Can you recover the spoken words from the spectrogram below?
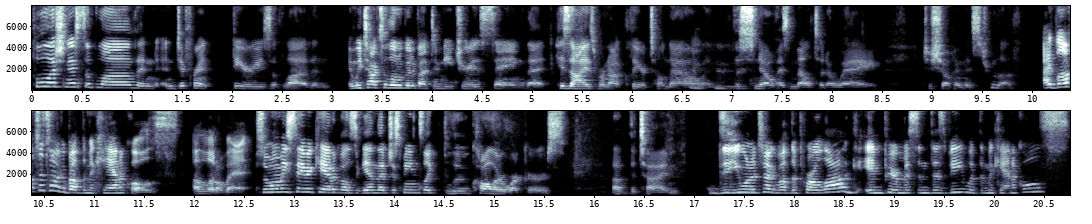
foolishness of love and, and different theories of love and, and we talked a little bit about Demetrius saying that his eyes were not clear till now and Mhm. the snow has melted away to show him his true love. I'd love to talk about the mechanicals a little bit. So when we say mechanicals, again, that just means like blue collar workers of the time. Do you want to talk about the prologue in Pyramus and Thisbe with the mechanicals?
